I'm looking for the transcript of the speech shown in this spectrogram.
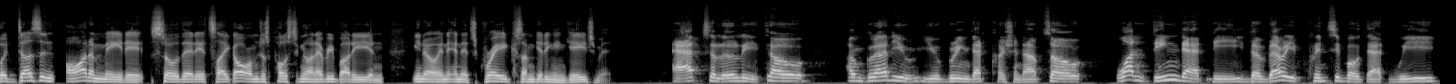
but doesn't automate it so that it's like, oh, I'm just posting on everybody and, you know, and, and it's great because I'm getting engagement. Absolutely. So I'm glad you you bring that question up. So one thing that the the very principle that we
